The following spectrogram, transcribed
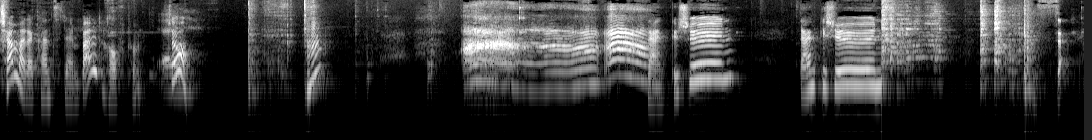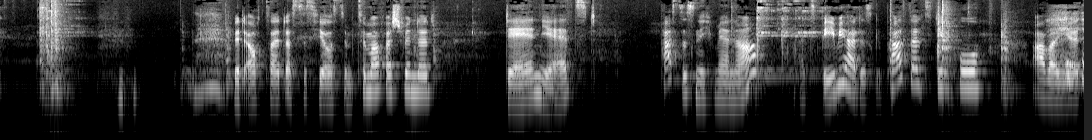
schau mal, da kannst du deinen Ball drauf tun. So. Hm? Dankeschön. Dankeschön. So. Wird auch Zeit, dass das hier aus dem Zimmer verschwindet. Denn jetzt passt es nicht mehr, ne? Als Baby hat es gepasst als Deko. Aber jetzt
